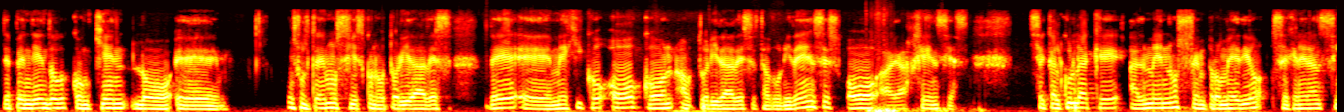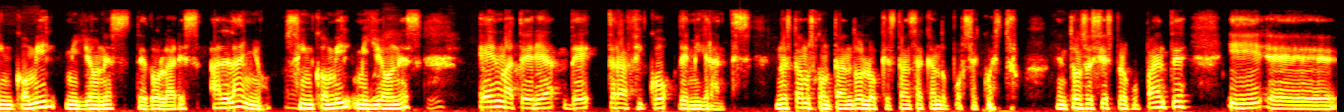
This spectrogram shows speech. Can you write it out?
dependiendo con quién lo eh, consultemos, si es con autoridades de eh, México o con autoridades estadounidenses o agencias se calcula que al menos en promedio se generan 5 mil millones de dólares al año, 5 ah. mil millones en materia de tráfico de migrantes. No estamos contando lo que están sacando por secuestro. Entonces sí es preocupante y eh,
